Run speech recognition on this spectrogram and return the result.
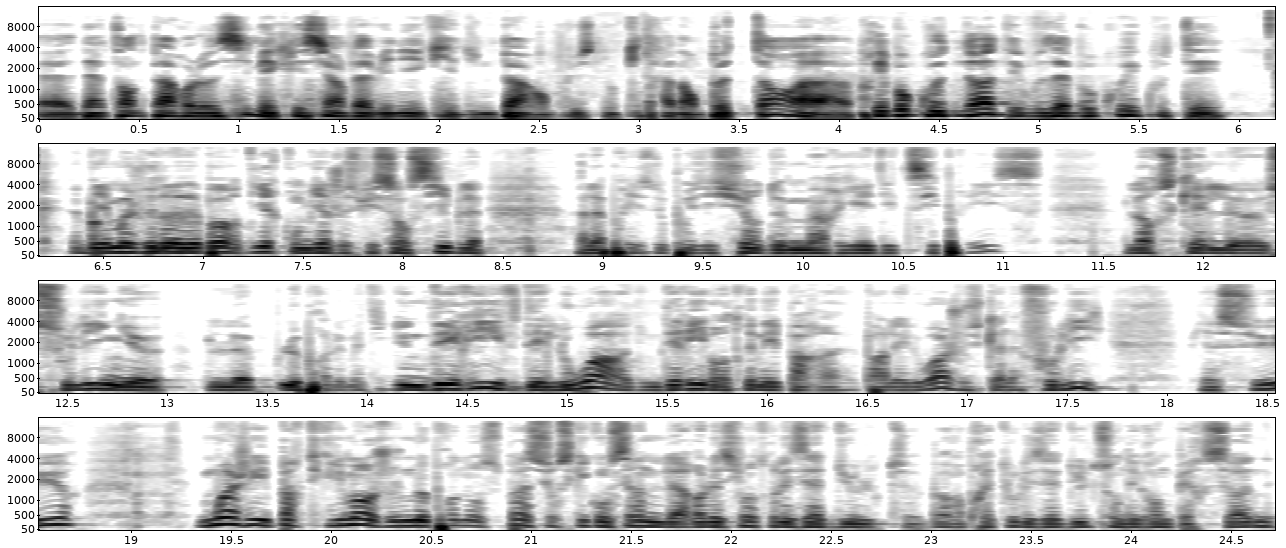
euh, d'un temps de parole aussi. Mais Christian Flavini, qui d'une part en plus nous quittera dans peu de temps, a pris beaucoup de notes et vous a beaucoup écouté. Eh bien, moi, je voudrais d'abord dire combien je suis sensible à la prise de position de Marie-Edith Cypris lorsqu'elle euh, souligne le, problématique d'une dérive des lois, d'une dérive entraînée par, par les lois jusqu'à la folie, bien sûr. Moi, j'ai particulièrement, je ne me prononce pas sur ce qui concerne la relation entre les adultes. après tout, les adultes sont des grandes personnes.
